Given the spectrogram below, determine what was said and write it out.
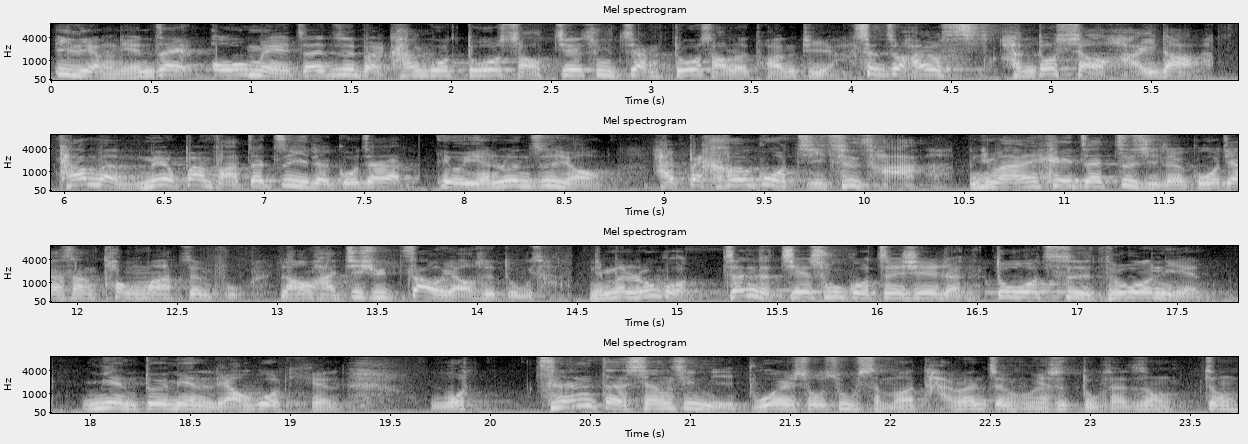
一两年在欧美、在日本看过多少接触这样多少的团体啊，甚至还有很多小孩的，他们没有办法在自己的国家有言论自由，还被喝过几次茶，你们还可以在自己的国家上痛骂政府，然后还继续造谣是独裁。你们如果真的接触过这些人多次多年，面对面聊过天，我真的相信你不会说出什么台湾政府也是独裁这种这种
